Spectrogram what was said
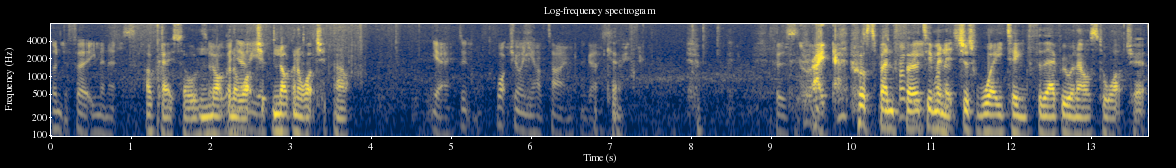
under thirty minutes. Okay. So, So not going to watch it. Not going to watch it now. Yeah, watch it when you have time, I guess. Okay. Right. We'll spend probably thirty one of- minutes just waiting for everyone else to watch it.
